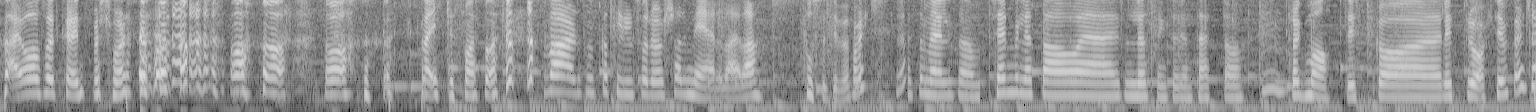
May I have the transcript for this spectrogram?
det er jo for et kleint spørsmål. Nei, ikke svar på det. Hva er det som skal til for å sjarmere deg, da? Positive folk. Som er liksom, ser muligheter og er liksom løsningsorientert og pragmatisk og litt proaktiv, kanskje.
